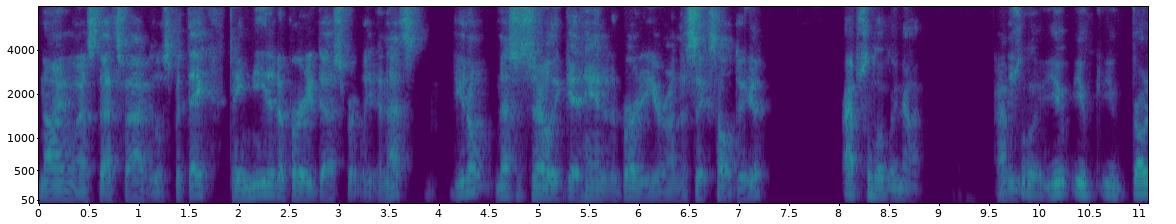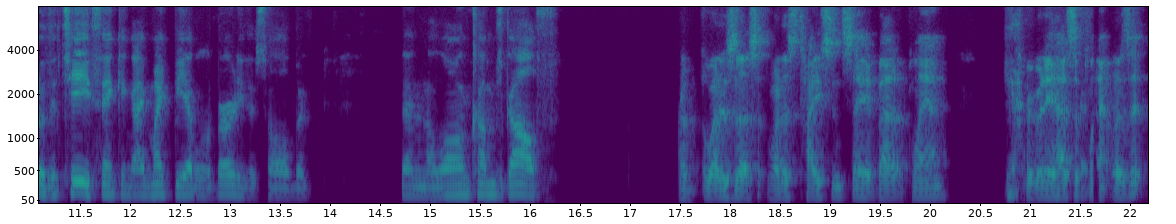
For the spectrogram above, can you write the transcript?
nine west that's fabulous but they they needed a birdie desperately and that's you don't necessarily get handed a birdie here on the sixth hole do you Absolutely not. Absolutely. You you you go to the tee thinking I might be able to birdie this hole, but then along comes golf. What does us? Uh, what does Tyson say about a plan? Yeah. Everybody has a plan. What is it?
